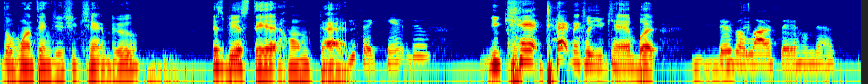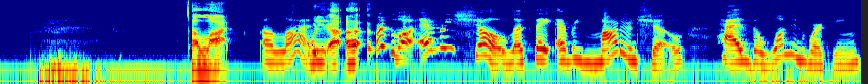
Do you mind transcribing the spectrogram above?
the one thing that you can't do is be a stay-at-home dad You said can't do? You can't technically you can but There's a lot of stay at home dads. a lot A lot. you, uh, uh, First of all, every show, let's say every modern show, has the woman working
